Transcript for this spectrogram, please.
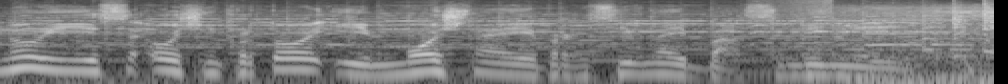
Ну и с очень крутой и мощной прогрессивной бас-линией.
